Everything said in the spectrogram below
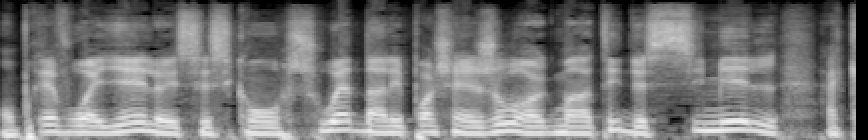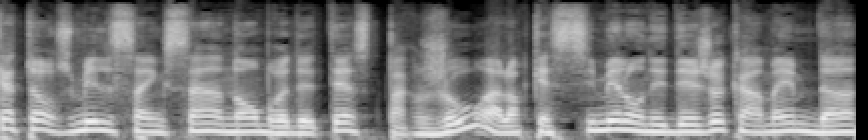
On prévoyait, là, et c'est ce qu'on souhaite dans les prochains jours, augmenter de 6 000 à 14 500 nombre de tests par jour, alors qu'à 6 000, on est déjà quand même dans,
